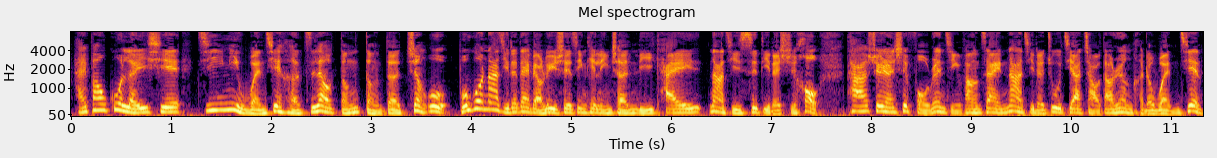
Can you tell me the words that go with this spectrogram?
还包括了一些机密文件和资料等等的证物。不过，纳吉的代表律师今天凌晨离开纳吉私邸的时候，他虽然是否认警方在纳吉的住家找到任何的文件，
